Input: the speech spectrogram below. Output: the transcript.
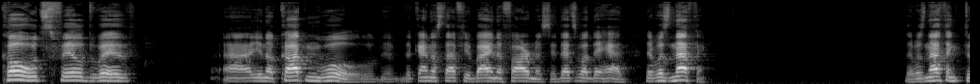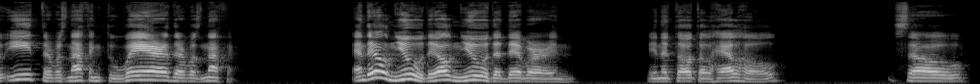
coats filled with, uh, you know, cotton wool, the, the kind of stuff you buy in a pharmacy. That's what they had. There was nothing. There was nothing to eat, there was nothing to wear, there was nothing. And they all knew, they all knew that they were in, in a total hellhole. So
